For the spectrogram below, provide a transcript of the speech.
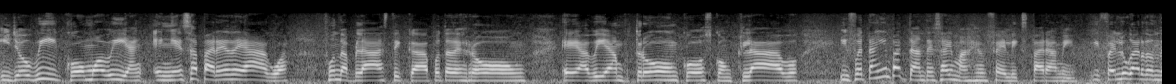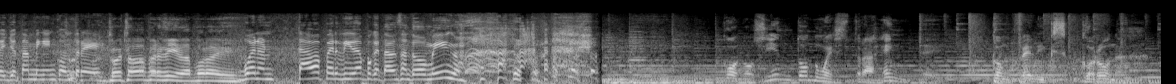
y yo vi cómo habían en esa pared de agua funda plástica, pote de ron, eh, habían troncos con clavos. Y fue tan impactante esa imagen, Félix, para mí. Y fue el lugar donde yo también encontré. Tú estabas perdida por ahí. Bueno, estaba perdida porque estaba en Santo Domingo. Conociendo nuestra gente con Félix Corona.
